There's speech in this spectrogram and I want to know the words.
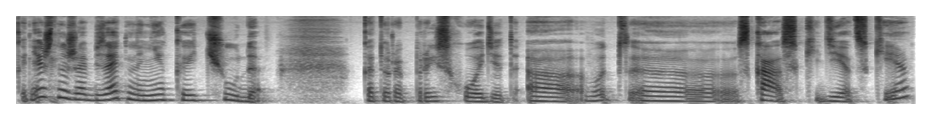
Конечно же, обязательно некое чудо которое происходит. А вот э, сказки детские,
